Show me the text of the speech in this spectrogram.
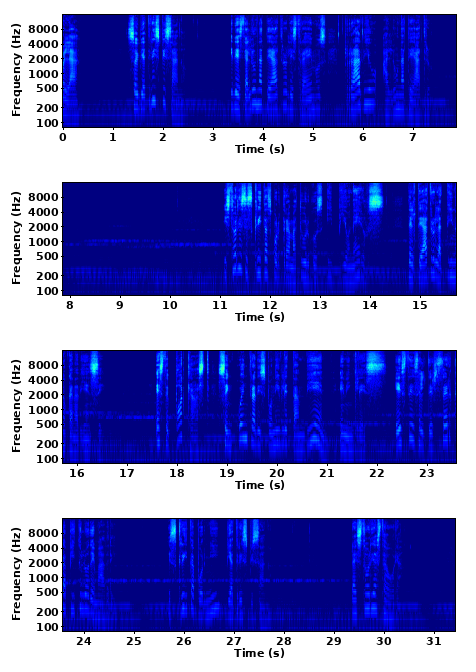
Hola, soy Beatriz Pisano y desde Aluna Teatro les traemos Radio Aluna Teatro. Historias escritas por dramaturgos y pioneros del teatro latino canadiense. Este podcast se encuentra disponible también en inglés. Este es el tercer capítulo de Madre, escrita por mí, Beatriz Pisano. La historia hasta ahora.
